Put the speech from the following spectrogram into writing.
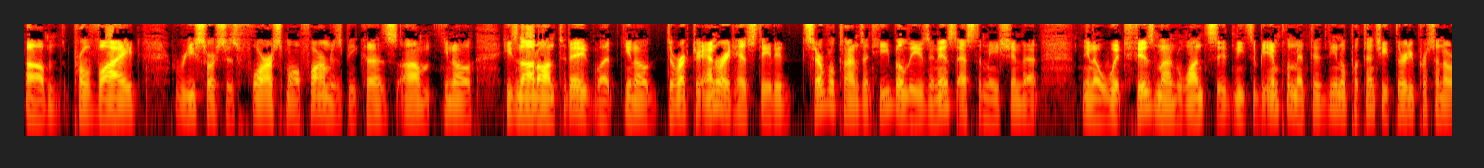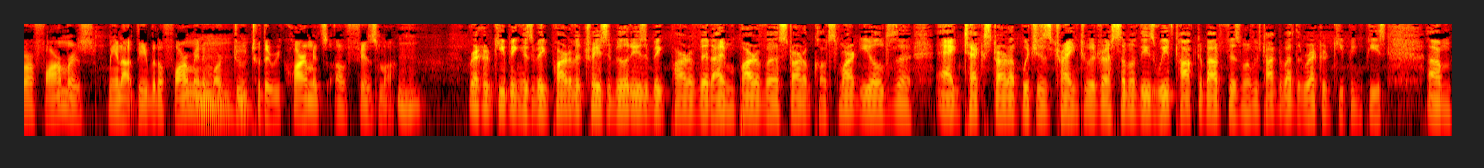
um, provide resources for our small farmers because, um, you know, he's not on today, but, you know, Director Enright has stated several times that he believes in his estimation that, you know, with FSMA, and once it needs to be implemented, you know, potentially 30% of our farmers may not be able to farm anymore mm-hmm. due to the requirements of FSMA. Mm-hmm record keeping is a big part of it. Traceability is a big part of it. I'm part of a startup called Smart Yields, the ag tech startup, which is trying to address some of these. We've talked about FSMA. we've talked about the record keeping piece, um,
